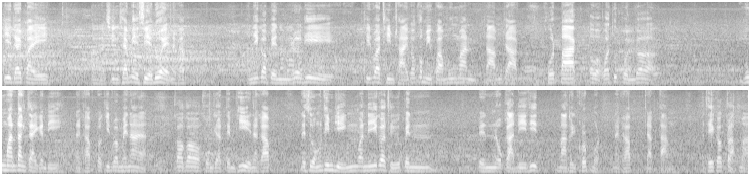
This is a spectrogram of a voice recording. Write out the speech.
ที่ได้ไปชิงแชมป์เอเชียด้วยนะครับ อันนี้ก็เป็นเรื่องที่ คิดว่าทีมชายก็ก็มีความมุ่งมั่นตามจากโค้ชปาร์คก็บอกว่าทุกคนก็มุ่งมั่นตั้งใจกันดีนะครับ ก็คิดว่าไม่น่าก็ก็คงจะเต็มที่นะครับ ในส่วนของทีมหญิงวันนี้ก็ถือเป็นเป็นโอกาสดีที่มากันครบหมดนะครับ จากต่างประเทศก็กลับมา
